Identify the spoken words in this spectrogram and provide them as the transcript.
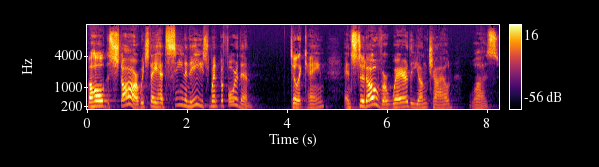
behold, the star which they had seen in the east went before them, till it came and stood over where the young child was.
